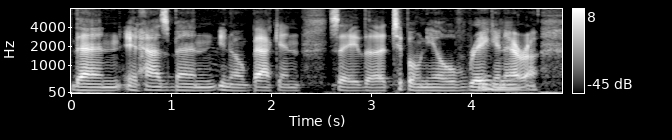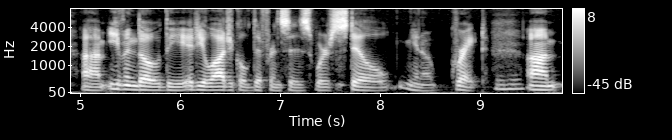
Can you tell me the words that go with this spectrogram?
than it has been, you know, back in, say, the Tip O'Neill Reagan mm-hmm. era, um, even though the ideological differences were still, you know, great. Mm-hmm. Um,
